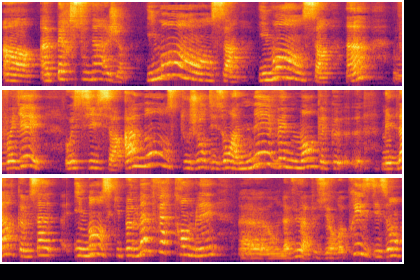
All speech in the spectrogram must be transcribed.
un, un personnage immense, immense, hein Vous voyez aussi, ça annonce toujours, disons, un événement, quelque, mais là, comme ça, immense, qui peut même faire trembler, euh, on a vu à plusieurs reprises, disons,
